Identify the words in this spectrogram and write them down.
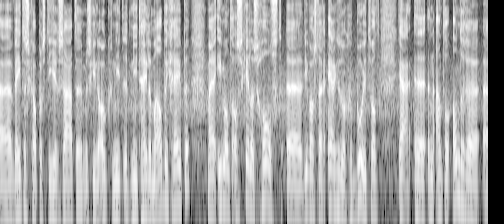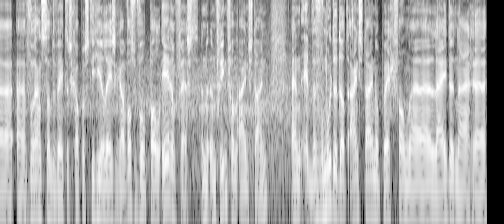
uh, wetenschappers die hier zaten... misschien ook niet, het niet helemaal begrepen. Maar iemand als Gilles Holst, die was daar erg door geboeid. Want ja, een aantal andere vooraanstaande wetenschappers... die hier lezing gaan, was bijvoorbeeld Paul Ehrenfest. Een, een vriend van Einstein. En we vermoeden dat Einstein op weg van Leiden naar,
